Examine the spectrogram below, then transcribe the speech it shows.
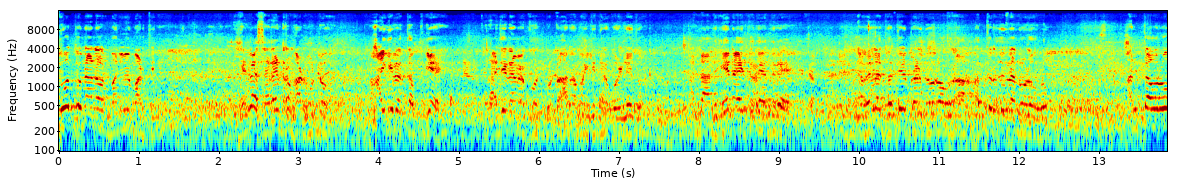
ಇವತ್ತು ನಾನು ಅವ್ರು ಮನವಿ ಮಾಡ್ತೀನಿ. ಎಲ್ಲ ಸರೆಂಡರ್ ಮಾಡಿಬಿಟ್ಟು ಆಗಿರೋ ತಪ್ಪಿಗೆ ರಾಜೀನಾಮೆ ಕೊಟ್ಬಿಟ್ಟು ಆರಾಮಾಗಿದ್ದರೆ ಒಳ್ಳೆಯದು ಅಲ್ಲ ಅದು ಏನಾಯ್ತದೆ ಅಂದರೆ ನಾವೆಲ್ಲ ಜೊತೆ ಬೆಳೆದವರು ಅವರ ಹತ್ತಿರದಿಂದ ನೋಡೋರು. ಅಂಥವರು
